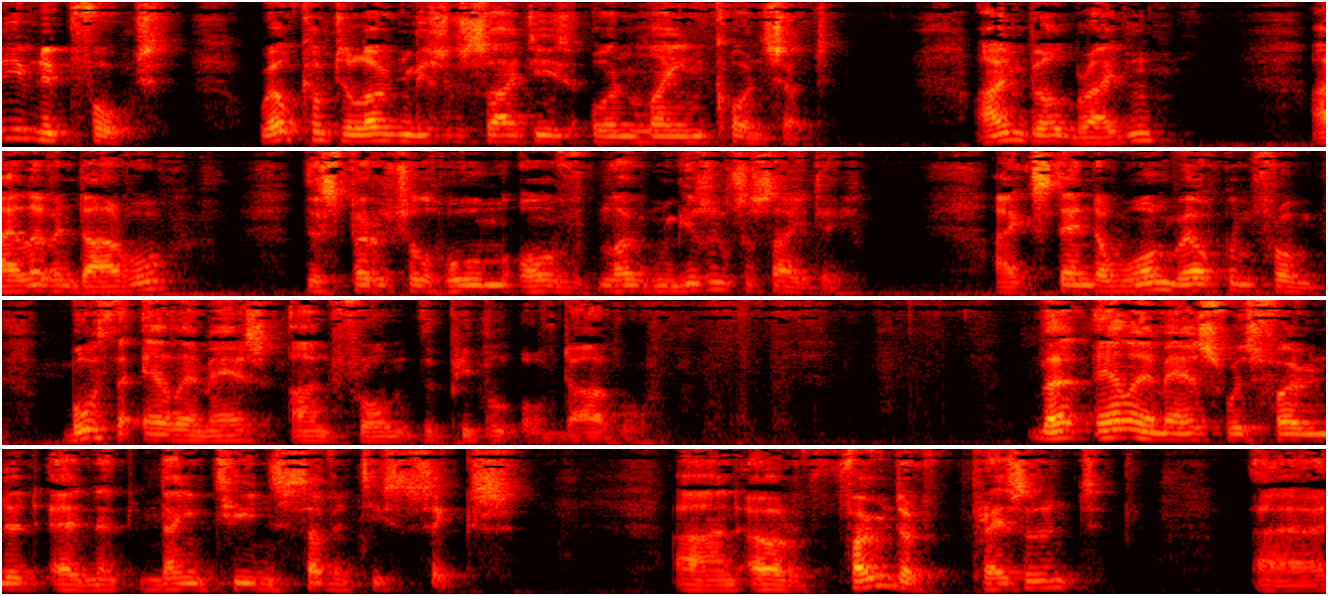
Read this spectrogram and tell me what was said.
evening, folks. Welcome to Loudoun Music Society's online concert. I'm Bill Bryden. I live in Darvel, the spiritual home of Loudoun Music Society. I extend a warm welcome from both the LMS and from the people of Darvel. The LMS was founded in 1976 and our founder president uh,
